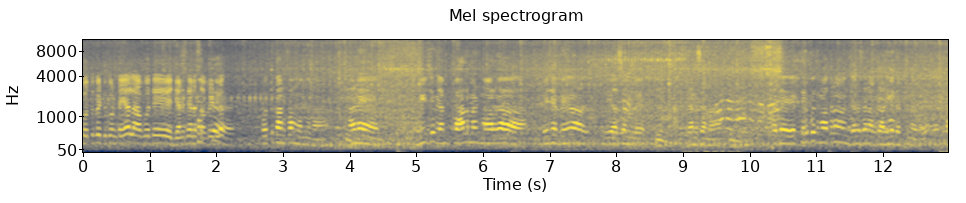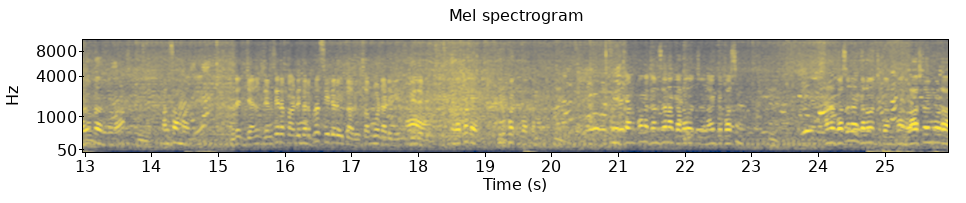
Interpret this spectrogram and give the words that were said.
పొత్తు పెట్టుకుంటాయా లేకపోతే జనసేన సపరేట్గా పొత్తు కన్ఫర్మ్ ఉంది నా. కానీ బీజేపీ పార్లమెంట్ మామూలుగా బీజేపీ అసెంబ్లీ జనసేన. అయితే తిరుపతి మాత్రం జనసేన అప్పుడు అడిగేటట్టున్నారు అడుగుతారు కూడా. కన్ఫర్మ్ అది. అంటే జన జనసేన పార్టీ తరఫున సీట్ అడుగుతారు సపోర్ట్ అడిగి ఒకటే తిరుపతి పక్కన. ఇది కన్ఫర్మ్గా జనసేన గెలవచ్చు నైంటీ పర్సెంట్. హండ్రెడ్ పర్సెంట్ గెలవచ్చు కన్ఫర్మ్ లాస్ట్ టైం కూడా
